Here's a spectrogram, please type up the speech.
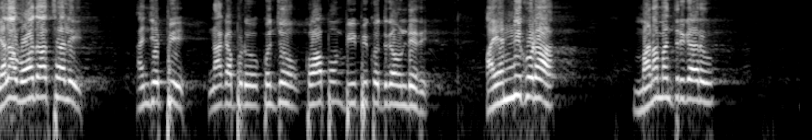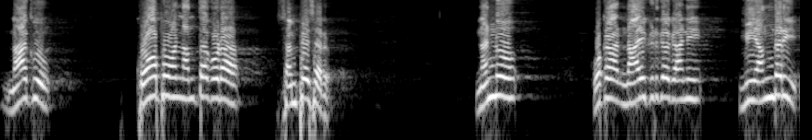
ఎలా ఓదార్చాలి అని చెప్పి నాకు అప్పుడు కొంచెం కోపం బీపీ కొద్దిగా ఉండేది. అవన్నీ కూడా మన మంత్రి గారు నాకు కోపం అన్నంతా కూడా చంపేశారు. నన్ను ఒక నాయకుడిగా కానీ మీ అందరి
